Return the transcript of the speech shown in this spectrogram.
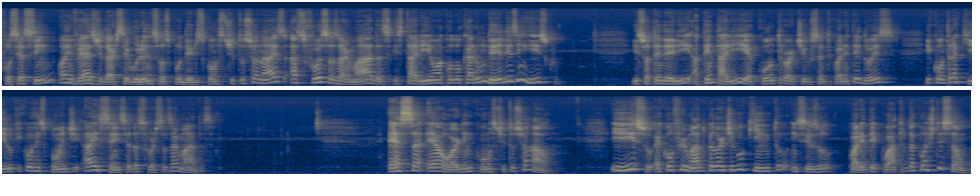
Fosse assim, ao invés de dar segurança aos poderes constitucionais, as Forças Armadas estariam a colocar um deles em risco. Isso atenderia, atentaria contra o artigo 142 e contra aquilo que corresponde à essência das Forças Armadas. Essa é a ordem constitucional. E isso é confirmado pelo artigo 5, inciso 44 da Constituição.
